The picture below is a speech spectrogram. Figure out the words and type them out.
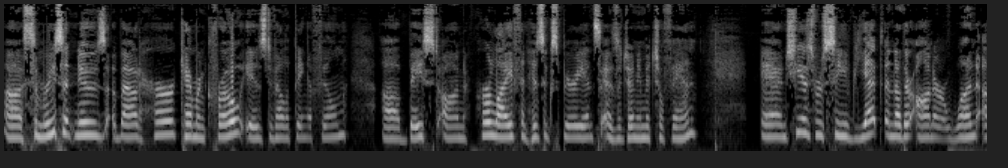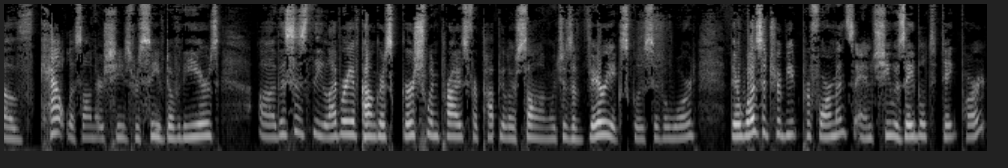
Uh, some recent news about her Cameron Crowe is developing a film uh, based on her life and his experience as a Joni Mitchell fan. And she has received yet another honor, one of countless honors she's received over the years. Uh, this is the Library of Congress Gershwin Prize for Popular Song, which is a very exclusive award. There was a tribute performance, and she was able to take part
